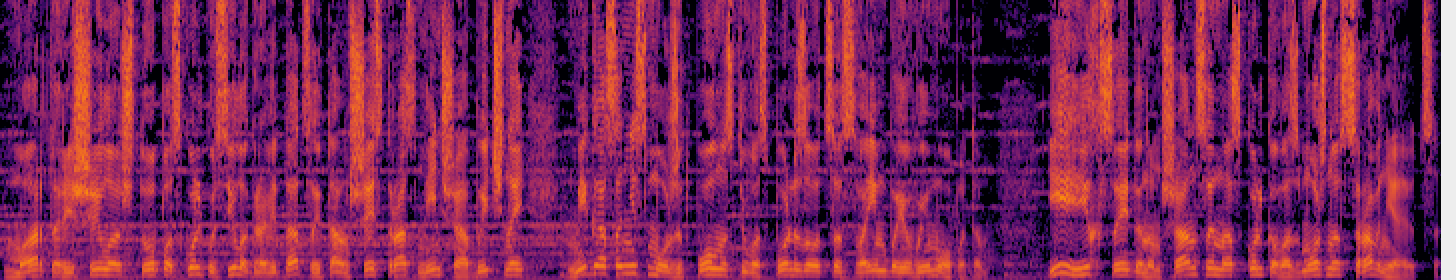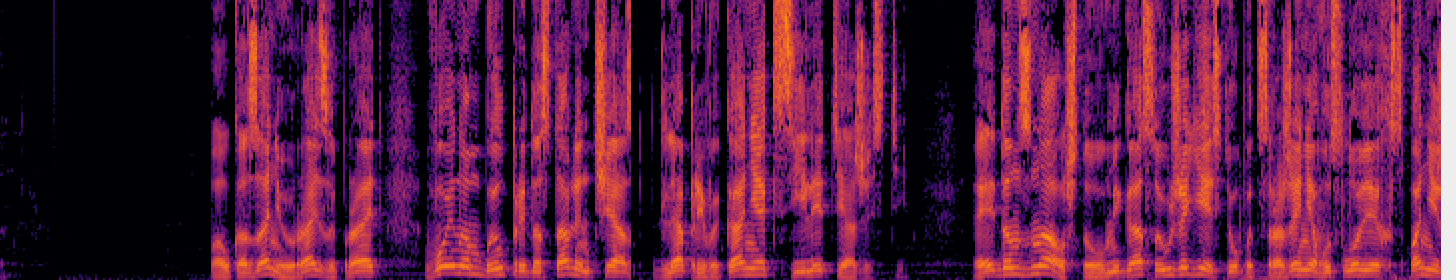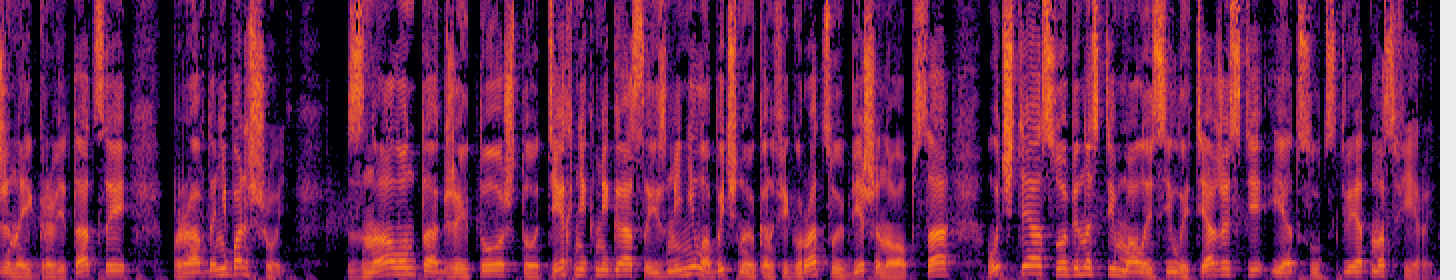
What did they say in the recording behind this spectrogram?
Марта решила, что поскольку сила гравитации там в шесть раз меньше обычной, Мегаса не сможет полностью воспользоваться своим боевым опытом. И их с Эйденом шансы, насколько возможно, сравняются. По указанию Райзы Прайд, воинам был предоставлен час для привыкания к силе тяжести. Эйден знал, что у Мегасы уже есть опыт сражения в условиях с пониженной гравитацией, правда небольшой. Знал он также и то, что техник Мегаса изменил обычную конфигурацию бешеного пса, учтя особенности малой силы тяжести и отсутствие атмосферы.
